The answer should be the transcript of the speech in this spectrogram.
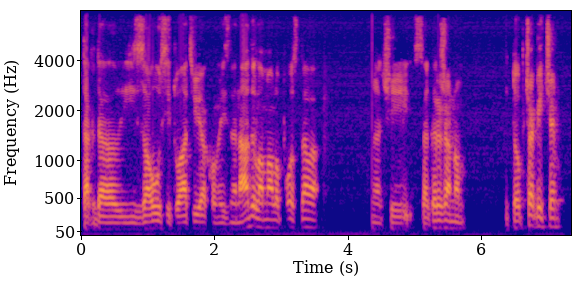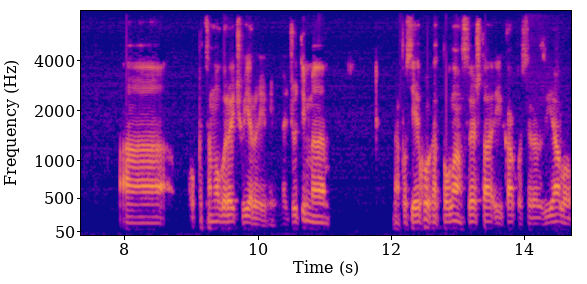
tako da i za ovu situaciju, iako me iznenadila malo postava, znači sa Gržanom i Topčagićem, a opet sam mogu reći vjerujem im. Međutim, e, na posljedku kad pogledam sve šta i kako se razvijalo,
